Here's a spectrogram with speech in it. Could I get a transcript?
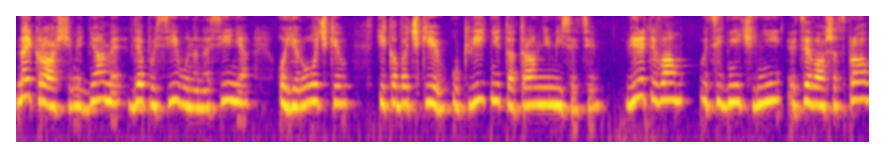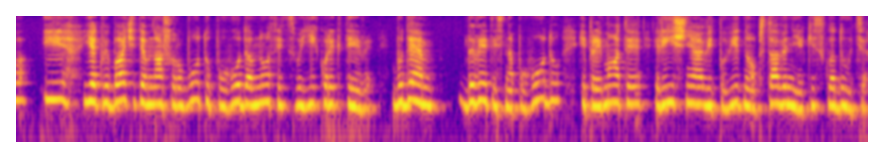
найкращими днями для посіву на насіння огірочків і кабачків у квітні та травні місяці. Вірите вам у ці дні чи ні, це ваша справа. І як ви бачите, в нашу роботу погода вносить свої корективи. Будемо дивитись на погоду і приймати рішення відповідно обставин, які складуться.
